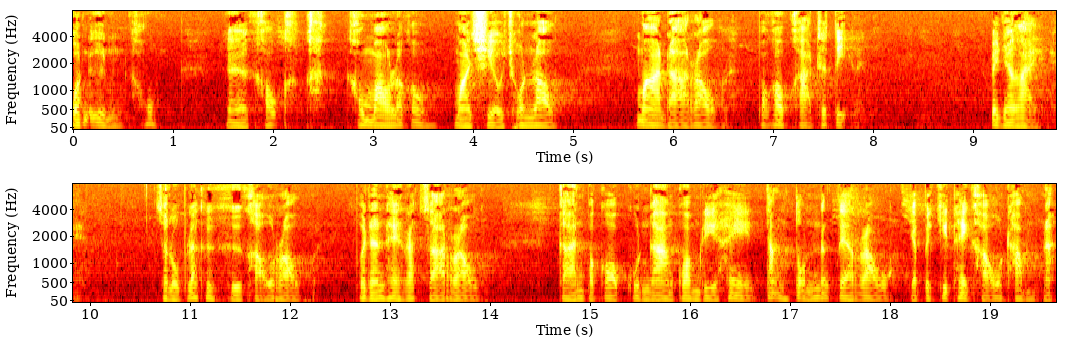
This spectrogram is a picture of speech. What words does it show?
คนอื่นเขาเขาเขาเมาแล้วก็มาเฉียวชนเรา มาด่าเรา เพราะเขาขาดสติ เป็นยังไง สรุปแล้วคือคือเขาเรา เพราะนั้นให้รักษาเรา การประกอบคุณงามความดีให้ตั้งตนตั้งแต่เรา อย่าไปคิดให้เขาทำนะ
